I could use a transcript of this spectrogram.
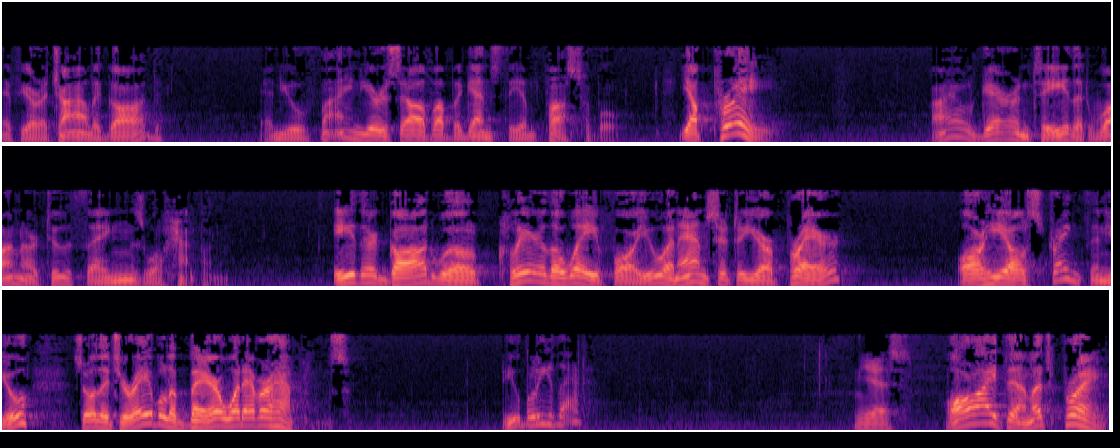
if you're a child of God, and you find yourself up against the impossible. You pray. I'll guarantee that one or two things will happen. Either God will clear the way for you in answer to your prayer, or He'll strengthen you so that you're able to bear whatever happens. Do you believe that? Yes. All right, then, let's pray.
